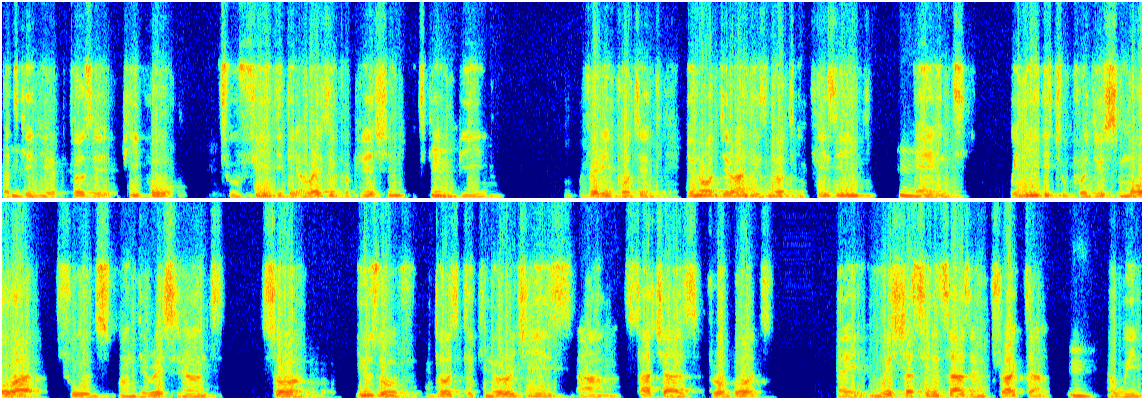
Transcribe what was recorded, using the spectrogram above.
that Mm. can help those uh, people to feed the rising population, it can Mm. be very important. You know, the land is not increasing Mm. and we need to produce more foods on the restaurant. So use of those technologies um, such as robots, uh, moisture sensors and tractor Mm. uh, will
